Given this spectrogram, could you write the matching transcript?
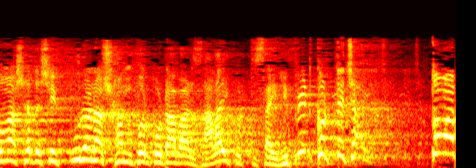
তোমার সাথে সেই পুরানা সম্পর্কটা আবার জ্বালাই করতে চাই রিপিট করতে চাই। তোমার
